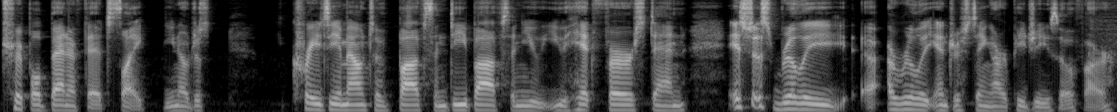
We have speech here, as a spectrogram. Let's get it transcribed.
triple benefits, like you know just crazy amount of buffs and debuffs, and you you hit first, and it's just really a really interesting RPG so far.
